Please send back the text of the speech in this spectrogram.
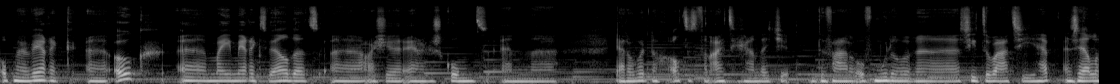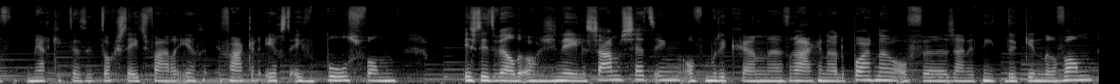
Op mijn werk uh, ook. Uh, maar je merkt wel dat als je ergens komt en ja, er wordt nog altijd van uitgegaan dat je de vader- of moeder-situatie hebt. En zelf merk ik dat ik toch steeds vader vaker eerst even pols van... Is dit wel de originele samenzetting? Of moet ik gaan vragen naar de partner? Of zijn het niet de kinderen van?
